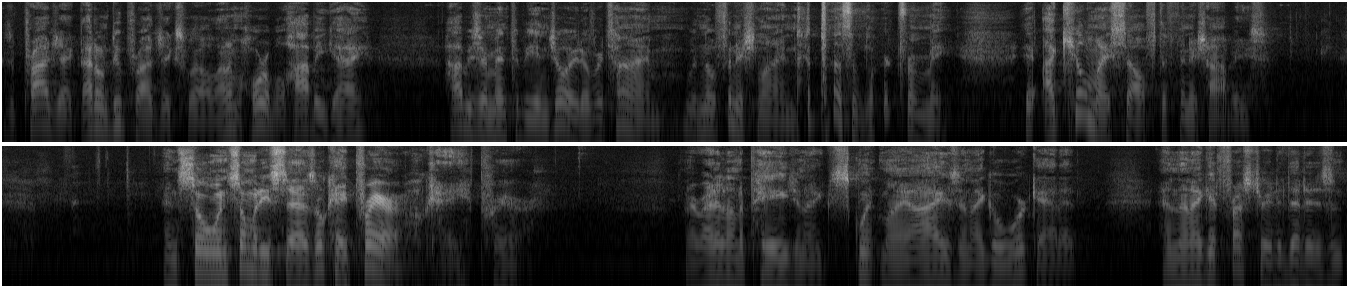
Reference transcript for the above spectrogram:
It's a project. I don't do projects well. I'm a horrible hobby guy. Hobbies are meant to be enjoyed over time with no finish line. That doesn't work for me. I kill myself to finish hobbies. And so when somebody says, okay, prayer, okay, prayer. I write it on a page and I squint my eyes and I go work at it. And then I get frustrated that it isn't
